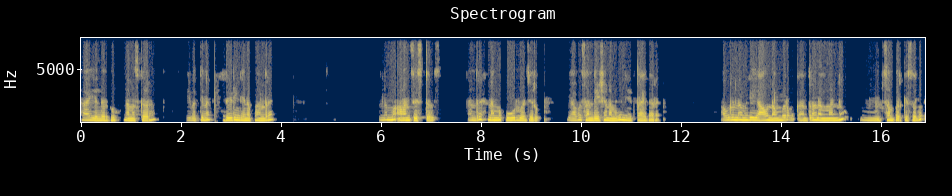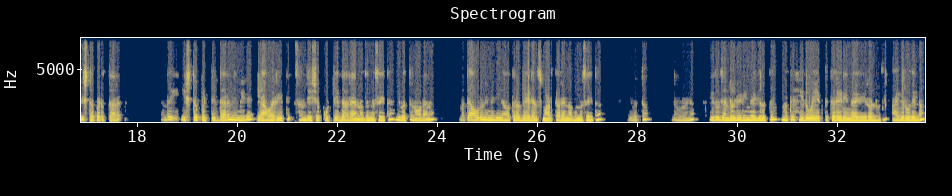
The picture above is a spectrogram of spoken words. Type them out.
Hi ಎಲ್ಲರಿಗೂ ನಮಸ್ಕಾರ. ಇವತ್ತಿನ ರೀಡಿಂಗ್ ಏನಪ್ಪಾ ಅಂದ್ರೆ, ನಮ್ಮ ಆನ್ಸಿಸ್ಟರ್ಸ್ ಅಂದ್ರೆ ನಮ್ಮ ಪೂರ್ವಜರು ಯಾವ ಸಂದೇಶ ನಮಗೆ ನೀಡ್ತಾ ಇದ್ದಾರೆ. ಅವರು ನಮಗೆ ಯಾವ ನಂಬರ್ ಮುಖಾಂತರ ನಮ್ಮನ್ನು ಸಂಪರ್ಕಿಸಲು ಇಷ್ಟಪಡುತ್ತಾರೆ. ಅಂದ್ರೆ ಇಷ್ಟಪಟ್ಟಿದ್ದಾರೆ, ನಿಮಗೆ ಯಾವ ರೀತಿ ಸಂದೇಶ ಕೊಟ್ಟಿದ್ದಾರೆ ಅನ್ನೋದನ್ನ ಸಹಿತ ಇವತ್ತು ನೋಡೋಣ. ಮತ್ತೆ ಅವರು ನಿಮಗೆ ಯಾವ ತರ ಗೈಡೆನ್ಸ್ ಮಾಡ್ತಾರೆ ಅನ್ನೋದನ್ನು ಸಹಿತ ಇವತ್ತು ನೋಡೋಣ. ಇದು ಜನರಲ್ ರೀಡಿಂಗ್ ಆಗಿರುತ್ತೆ ಮತ್ತೆ ಇದು ವೈಯಕ್ತಿಕ ರೀಡಿಂಗ್ ಆಗಿರಲು ಆಗಿರುವುದಿಲ್ಲ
